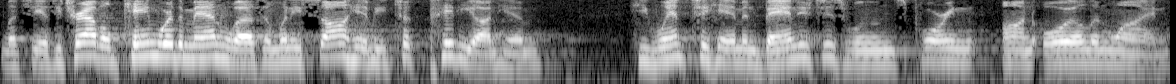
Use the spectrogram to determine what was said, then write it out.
let's see, as he traveled, came where the man was, and when he saw him, he took pity on him. He went to him and bandaged his wounds, pouring on oil and wine.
